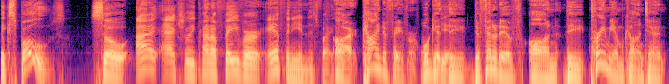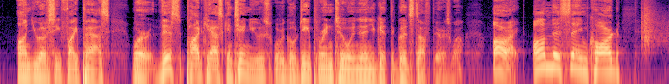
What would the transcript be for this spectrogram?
expose. So I actually kind of favor Anthony in this fight. All right, kind of favor. We'll get Yeah. the definitive on the premium content on UFC Fight Pass, where this podcast continues, where we go deeper into, and then you get the good stuff there as well. All right, on this same card,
